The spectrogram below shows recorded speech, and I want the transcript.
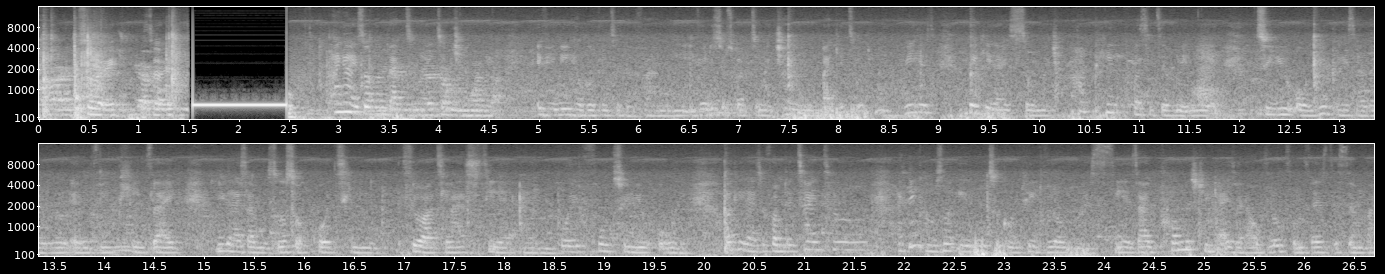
Sorry, sorry. Hi guys, welcome back to my YouTube channel. If you need help, welcome to the family. If you're already subscribed to my channel, back here to watch my videos. Thank you guys so much. Happy positive new year to you all. You guys are the real MVPs. Like you guys have been so supportive throughout last year. I'm grateful to you all. Okay guys, so from the title, I think I was not able to complete vlogmas. Yes, I promised you guys that I'll vlog from 1st December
